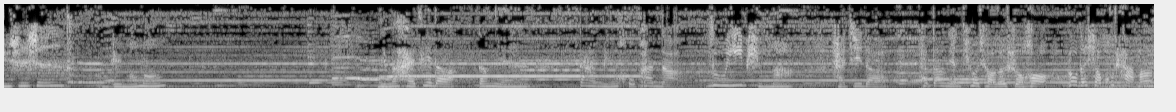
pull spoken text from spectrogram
情深深，雨蒙蒙。你们还记得当年大明湖畔的陆一平吗？还记得他当年跳桥的时候露的小裤衩吗？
